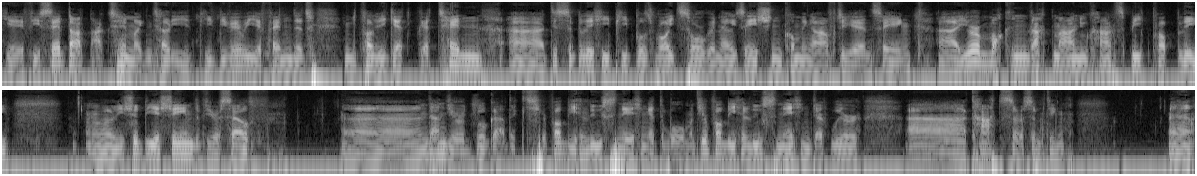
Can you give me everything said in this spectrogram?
he, if you said that back to him, I can tell you he'd be very offended, and you'd probably get, get ten disability people's rights organisation coming after you and saying you're mocking that man who can't speak properly. Uh, you should be ashamed of yourself. and and you're a drug addict. You're probably hallucinating at the moment. You're probably hallucinating that we're uh, cats or something. Uh,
